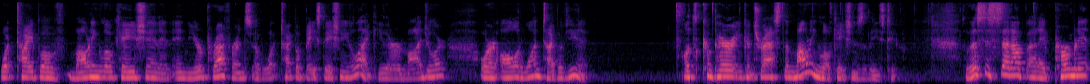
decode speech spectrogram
what type of mounting location and, and your preference of what type of base station you like, either a modular or an all-in-one type of unit. Let's compare and contrast the mounting locations of these two. So this is set up on a permanent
